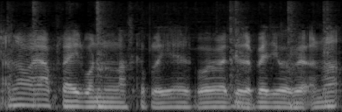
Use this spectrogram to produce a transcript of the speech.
I know I have played one in the last couple of years, but whether I did a video of it or not.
